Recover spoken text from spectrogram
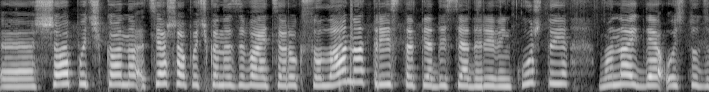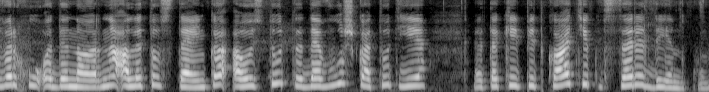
Е, Шапочка, ця шапочка називається Роксолана, 350 гривень коштує. Вона йде ось тут зверху одинарна, але товстенька. А ось тут, де вушка, тут є е, такий підкатик всерединку.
